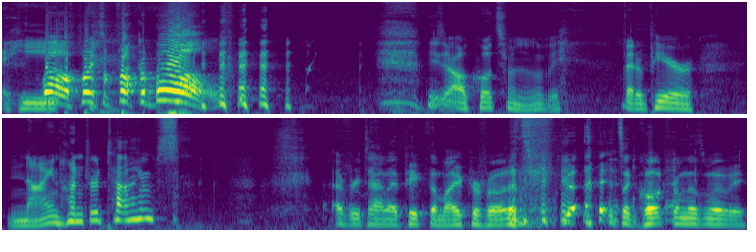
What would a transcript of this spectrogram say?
he. Ball, face the fucking ball. These are all quotes from the movie that appear nine hundred times. Every time I peek the microphone, it's it's a quote from this movie.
